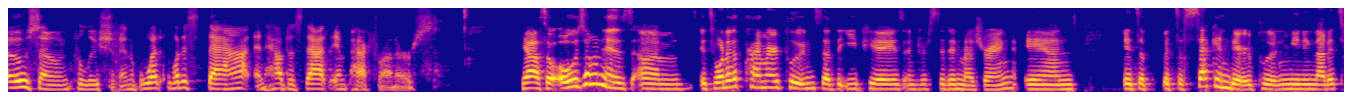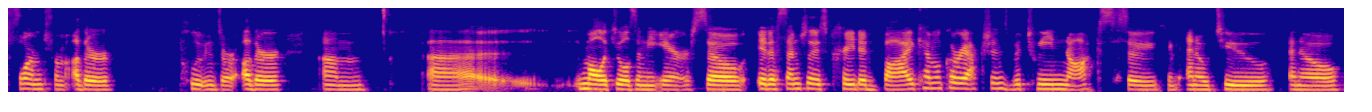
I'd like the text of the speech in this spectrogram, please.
ozone pollution. What what is that, and how does that impact runners? Yeah, so ozone is um, it's one of the primary pollutants that the EPA is interested in measuring, and it's a it's a secondary pollutant, meaning that it's formed from other pollutants or other um, uh, molecules in the air. So it essentially is created by chemical reactions between NOx, so you think NO2, NO,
